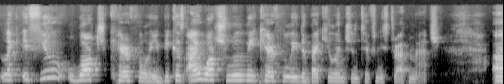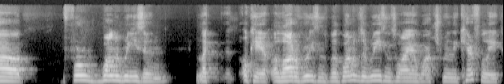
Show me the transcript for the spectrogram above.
like, if you watch carefully, because I watched really carefully the Becky Lynch and Tiffany Stratton match. Uh, for one reason, like, okay, a lot of reasons, but one of the reasons why I watched really carefully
